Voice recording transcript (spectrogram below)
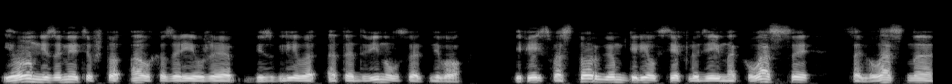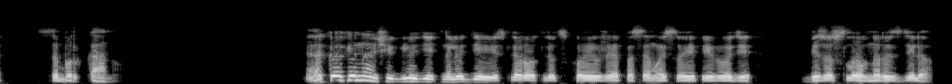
и он, не заметив, что Ал-Хазари уже безгливо отодвинулся от него, теперь с восторгом делил всех людей на классы согласно Сабуркану. А как иначе глядеть на людей, если род людской уже по самой своей природе безусловно разделен?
